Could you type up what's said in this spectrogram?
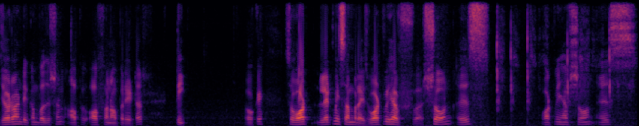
Jordan decomposition of, of an operator T. Okay. So, what let me summarize what we have uh, shown is what we have shown is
